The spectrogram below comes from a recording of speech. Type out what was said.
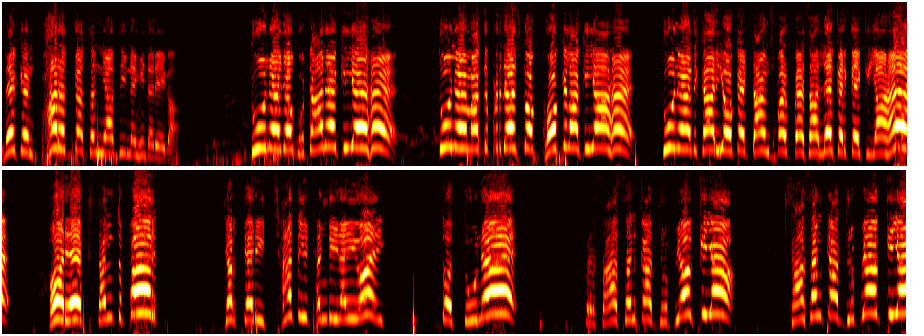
लेकिन भारत का सन्यासी नहीं डरेगा। तूने जो घुटाले किए हैं, तूने मध्य प्रदेश को खोखला किया है, तूने अधिकारियों के ट्रांसफ़र पैसा लेकर के किया है, और एक संत पर जब तेरी छाती ठंडी नहीं हुई तो तूने प्रशासन का दुरुपयोग किया, शासन का दुरुपयोग किया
